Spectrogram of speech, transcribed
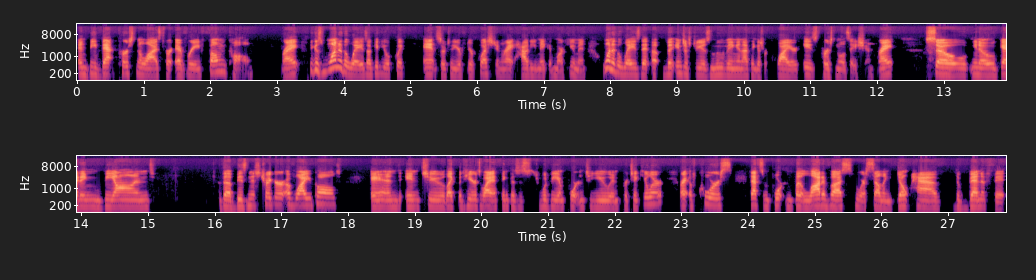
and be that personalized for every phone call, right? Because one of the ways I'll give you a quick answer to your, your question, right? How do you make it more human? One of the ways that uh, the industry is moving and I think is required is personalization, right? So, you know, getting beyond the business trigger of why you called and into like, but here's why I think this is, would be important to you in particular, right? Of course, that's important, but a lot of us who are selling don't have the benefit,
